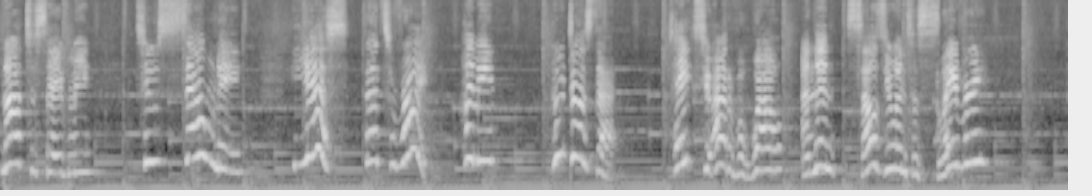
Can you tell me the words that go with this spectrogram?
not to save me, to sell me. Yes, that's right. I mean, who does that? Takes you out of a well and then sells you into slavery?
